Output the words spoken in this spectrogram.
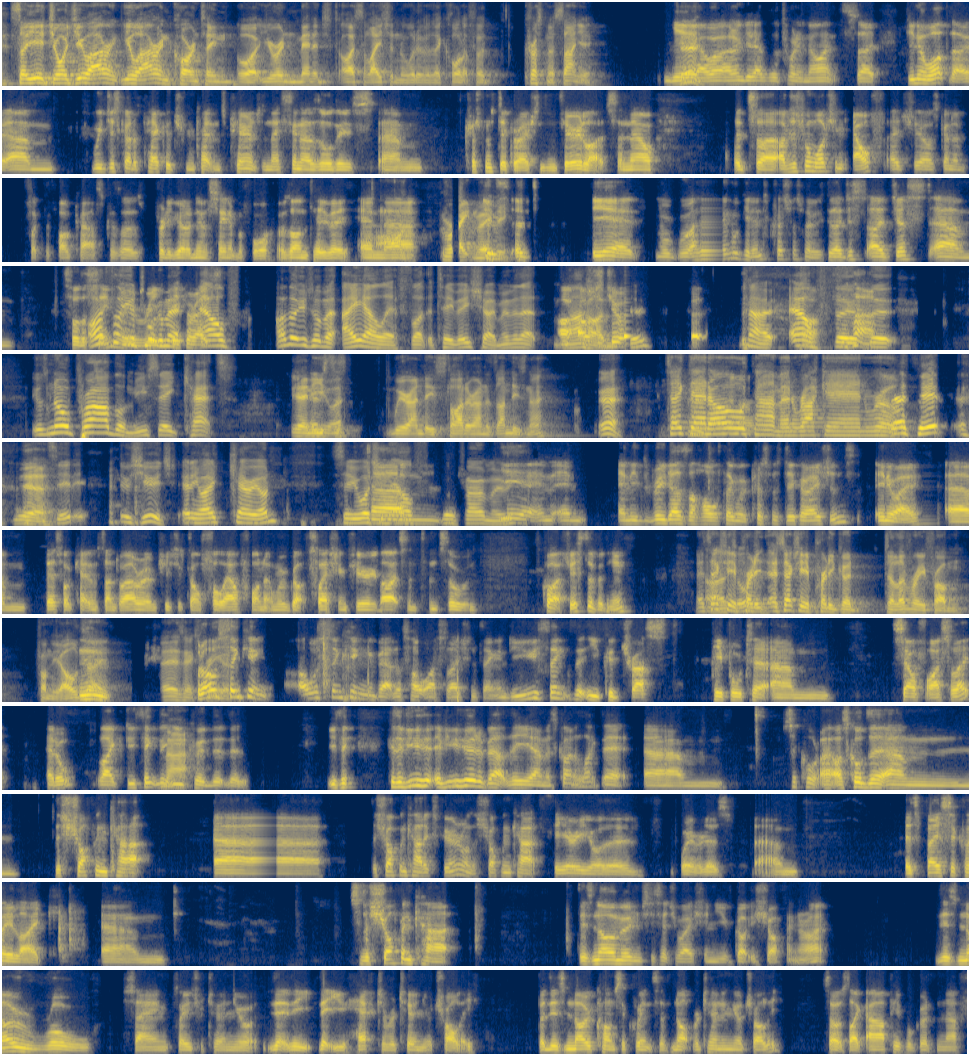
so yeah, George, you are in, you are in quarantine or you're in managed isolation or whatever they call it for Christmas, aren't you? Yeah, Yeah. Well, I don't get out until the 29th. So, do you know what, though? Um, we just got a package from Caitlin's parents and they sent us all these um, Christmas decorations and fairy lights. And now it's, uh, I've just been watching Elf. Actually, I was going to flick the podcast because it was pretty good. I'd never seen it before. It was on TV. And, uh, Great movie. it's, it's, yeah, we'll, we'll- I think we'll get into Christmas movies because I just, I just um, saw the same. I scene thought you were talking about Elf. I thought you were talking about ALF, like the TV show. Remember that? Oh, oh, Martian Stuart. dude? No, Elf, Oh, the, nah. the it was no problem. You say cats. yeah, and he Anyway. used to wear undies, slide around his undies, no? Yeah, Take that that I old time and rock and roll. that's it. yeah. That's it. It was huge. Anyway, carry on. So you're watching the Alf Um, Will Ferrell movie? Yeah, and, and and he redoes the whole thing with Christmas decorations. Anyway, um, that's what Caitlin's done to our room. She's just gone full elf on it, and we've got flashing fairy lights and tinsel, and it's quite festive in here. It's Oh, actually a pretty. awesome. It's actually a pretty good delivery from from the old Mm. day. It is actually But I was good. thinking, I was thinking about this whole isolation thing. And do you think that you could trust people to um, self isolate at all? Like, do you think that Nah. you could? That, that you think because have you have you heard about the? Um, it's kind of like that. Um, what's it called? I was called the um, the shopping cart. Uh, the shopping cart experiment, or the shopping cart theory, or the whatever it is. Um, it's basically like um, so the shopping cart there's no emergency situation you've got your shopping right? There's no rule saying please return your that, the, that you have to return your trolley but there's no consequence of not returning your trolley. So it's like are people good enough?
